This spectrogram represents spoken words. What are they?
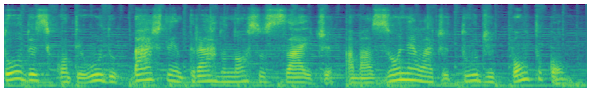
todo esse conteúdo, basta entrar no nosso site amazonialatitude.com.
